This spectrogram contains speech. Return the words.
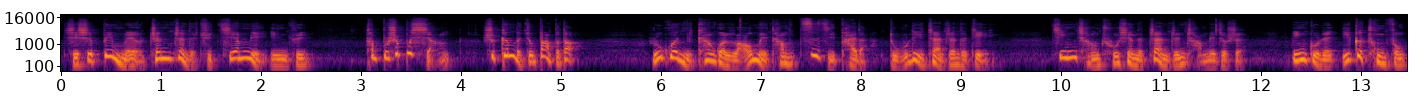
其实并没有真正的去歼灭英军，他不是不想。是根本就办不到。如果你看过老美他们自己拍的独立战争的电影，经常出现的战争场面就是英国人一个冲锋，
